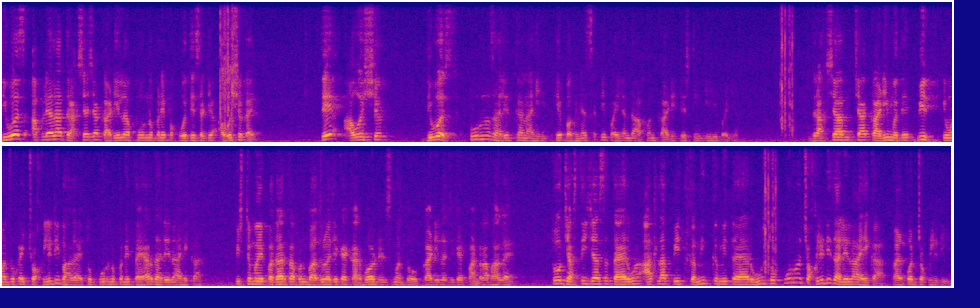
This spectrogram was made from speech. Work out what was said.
दिवस आपल्याला द्राक्षाच्या काडीला पूर्णपणे पक्वतेसाठी आवश्यक आहे ते आवश्यक दिवस पूर्ण झालेत का नाही हे बघण्यासाठी पहिल्यांदा आपण काडी टेस्टिंग केली पाहिजे. द्राक्षांच्या काडीमध्ये पीठ किंवा जो काही चॉकलेटी भाग आहे तो पूर्णपणे तयार झालेला आहे का? पिष्टमय पदार्थ आपण बाजूला जे काही कार्बोहायड्रेट्स म्हणतो काडीला जे काही पांढरा भाग आहे तो जास्तीत जास्त तयार होऊन आतला पीत कमीत कमी तयार होऊन तो पूर्ण चॉकलेटी झालेला आहे का? काळपट चॉकलेटी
